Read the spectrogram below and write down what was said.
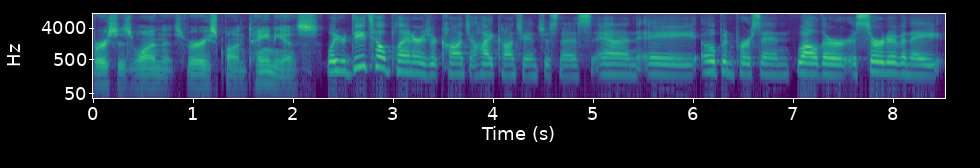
versus one that's very spontaneous. Well, your detailed planner is your con- high conscientiousness, and a open person, while they're assertive and they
